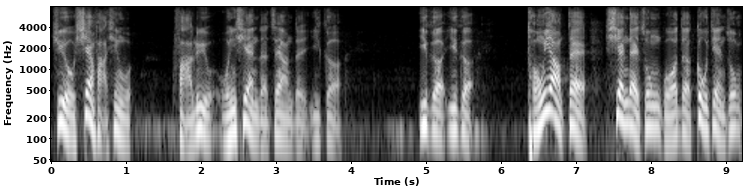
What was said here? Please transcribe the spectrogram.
具有宪法性法律文献的这样的一个一个一个同样在现代中国的构建中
